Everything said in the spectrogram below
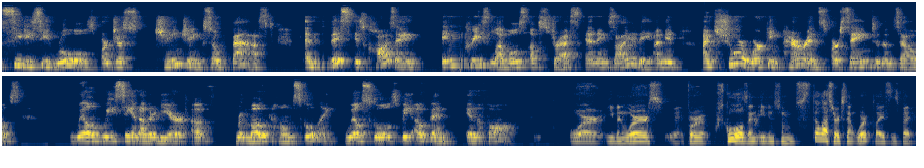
CDC rules are just changing so fast, and this is causing increased levels of stress and anxiety. I mean I'm sure working parents are saying to themselves, will we see another year of remote homeschooling? Will schools be open in the fall? Or even worse eh, for schools and even some still lesser extent workplaces, but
